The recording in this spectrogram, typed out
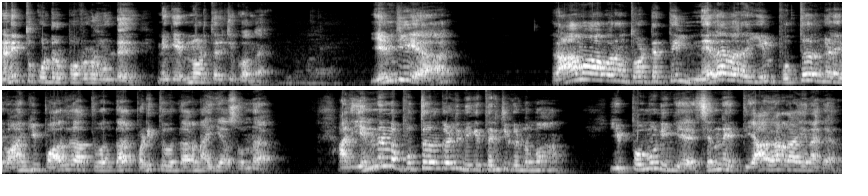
நினைத்து கொண்டிருப்பவர்களும் உண்டு. நீங்க இன்னொன்று தெரிஞ்சுக்கோங்க. எம்ஜிஆர் ராமாபுரம் தோட்டத்தில் நிலவரையில் புத்தகங்களை வாங்கி பாதுகாத்து வந்தார் படித்து வந்தார்னு ஐயா சொன்னார். அது என்னென்ன புத்தகங்கள் நீங்க தெரிஞ்சுக்கணுமா? இப்பவும் நீங்க சென்னை தியாகராய நகர்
